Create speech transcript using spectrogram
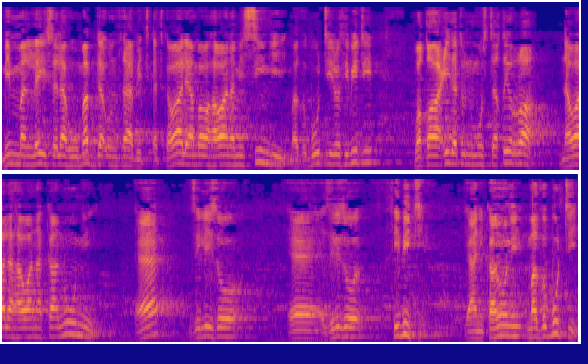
mimman laysa lahu mabda'un thabit katika wale ambao hawana misingi madhubuti iliyothibiti wa qa'idatun mustaqirra na wala hawana kanuni eh? Zilizo eh, zilizo thibiti. Yani kanuni madhubuti.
